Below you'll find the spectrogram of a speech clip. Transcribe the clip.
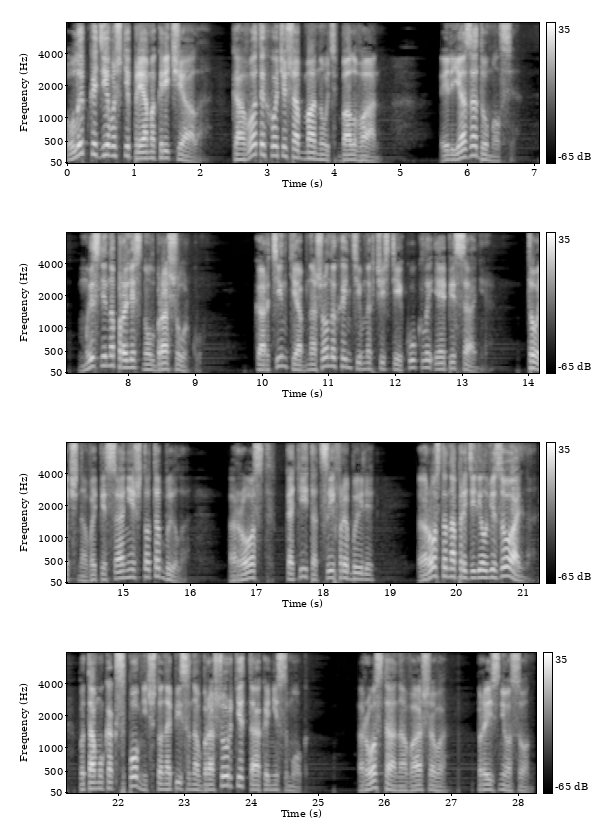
Улыбка девушки прямо кричала. «Кого ты хочешь обмануть, болван?» Илья задумался. Мысленно пролистнул брошюрку. Картинки обнаженных интимных частей куклы и описание. Точно, в описании что-то было. Рост, какие-то цифры были. Рост он определил визуально, потому как вспомнить, что написано в брошюрке, так и не смог. «Роста она вашего», — произнес он.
